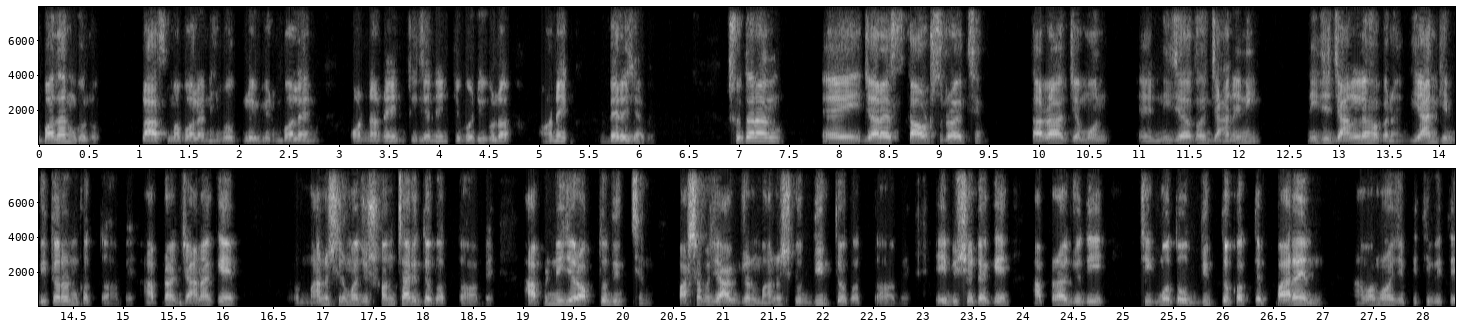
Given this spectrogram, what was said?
উপাদানগুলো, প্লাজমা বলেন, হিমোগ্লোবিন বলেন, অন্যান্য অ্যান্টিজেন অ্যান্টিবডি গুলো অনেক বেড়ে যাবে। সুতরাং এই যারা স্কাউটস রয়েছে, তারা যেমন নিজেরা তো জানেনি, নিজে জানলে হবে না। জ্ঞানকে বিতরণ করতে হবে। আপনার জানাকে মানুষের মাঝে সঞ্চারিত করতে হবে। আপনি নিজে রক্ত দিচ্ছেন, পাশাপাশি একজন মানুষকে উদ্দীপ্ত করতে হবে। এই বিষয়টাকে আপনারা যদি ঠিক মতো উদ্দীপ্ত করতে পারেন আমার মনে হয় যে পৃথিবীতে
